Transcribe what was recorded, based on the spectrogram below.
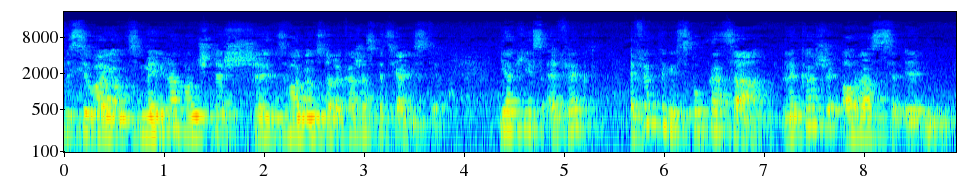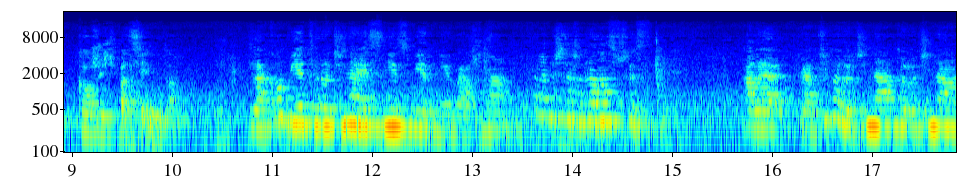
wysyłając maila bądź też y, dzwoniąc do lekarza specjalisty. Jaki jest efekt? Efektem jest współpraca lekarzy oraz korzyść pacjenta. Dla kobiet rodzina jest niezmiernie ważna, ale myślę, że dla nas wszystkich. Ale prawdziwa rodzina to rodzina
